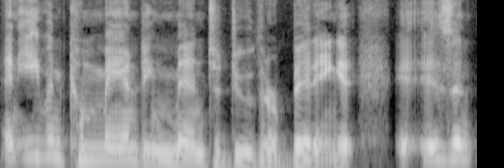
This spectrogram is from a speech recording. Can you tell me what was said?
and even commanding men to do their bidding. It, it isn't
